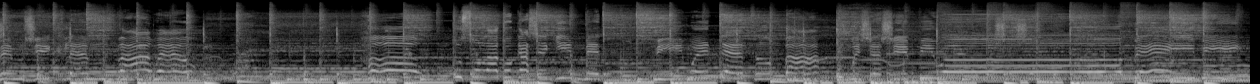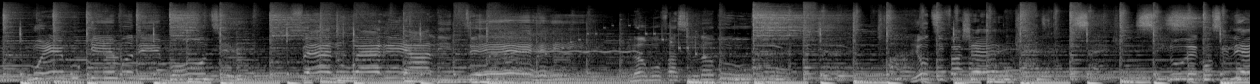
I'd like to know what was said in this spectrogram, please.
Mèm jè klem pa wè Oh, ou son la go kache ki met kout Pi mwen tèt an ba Mwen chèche pi wò L'amou fasil nan bou nou ti fache, nou rekoncilye,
